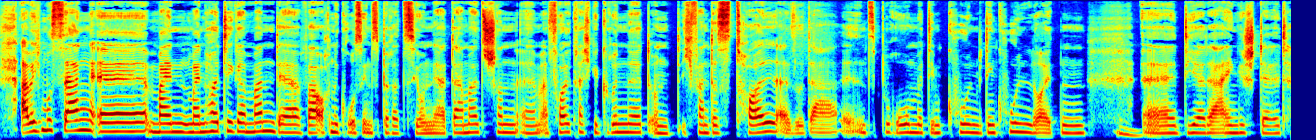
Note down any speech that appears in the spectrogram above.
aber ich muss sagen, äh, mein, mein heutiger Mann, der war auch eine große Inspiration. Der hat damals schon ähm, erfolgreich gegründet und ich fand das toll, also da ins Büro mit dem coolen, mit den coolen Leuten, mhm. äh, die er da eingestellt hat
